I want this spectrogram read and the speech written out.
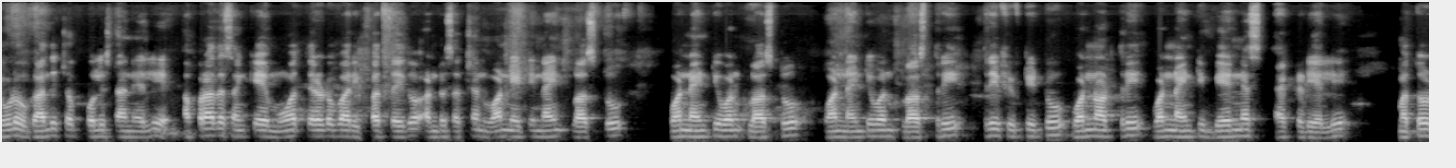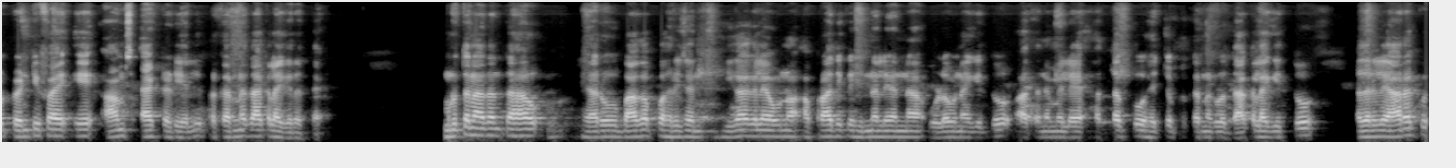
ಇವಳು ಗಾಂಧಿ ಚೌಕ್ ಪೊಲೀಸ್ ಠಾಣೆಯಲ್ಲಿ ಅಪರಾಧ ಸಂಖ್ಯೆ ಮೂವತ್ತೆರಡು ಬಾರ್ ಇಪ್ಪತ್ತೈದು under section one eighty nine class two one ninety one class two one ninety one class three three fifty two one nought three one ninety B N S act ಅಡಿಯಲ್ಲಿ ಮತ್ತು twenty five A arms act ಅಡಿಯಲ್ಲಿ ಪ್ರಕರಣ ದಾಖಲಾಗಿರುತ್ತೆ. ಮೃತನಾದಂತಹ ಯಾರು ಭಾಗಪ್ಪ ಹರಿಜನ್, ಈಗಾಗಲೇ ಅವನು ಅಪರಾಧಿಕ ಹಿನ್ನೆಲೆಯನ್ನ ಉಳ್ಳವನಾಗಿದ್ದು, ಆತನ ಮೇಲೆ ಹತ್ತಕ್ಕೂ ಹೆಚ್ಚು ಪ್ರಕರಣಗಳು ದಾಖಲಾಗಿತ್ತು. ಅದರಲ್ಲಿ ಆರಕ್ಕೂ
